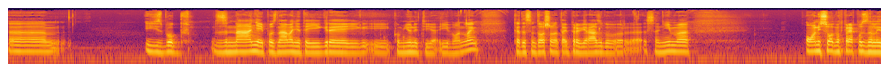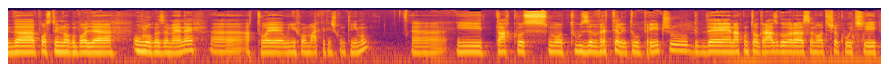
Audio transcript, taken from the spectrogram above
um, i zbog znanja i poznavanja te igre i, i community i online, kada sam došao na taj prvi razgovor sa njima, oni su odmah prepoznali da postoji mnogo bolja uloga za mene, a to je u njihovom marketinškom timu. Uh, I tako smo tu zavrteli tu priču, gde nakon tog razgovora sam otišao kući uh,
